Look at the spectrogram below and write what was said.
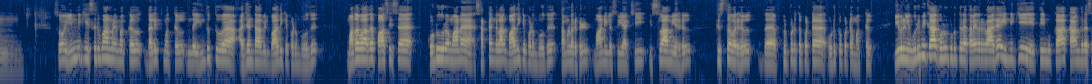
ம். ஸோ ஸோ இன்னைக்கு சிறுபான்மை மக்கள் தலித் மக்கள் இந்த இந்துத்துவ அஜெண்டாவில் பாதிக்கப்படும் போது மதவாத பாசிச கொடூரமான சட்டங்களால் பாதிக்கப்படும் போது தமிழர்கள் மாநில சுயாட்சி இஸ்லாமியர்கள் கிறிஸ்தவர்கள் இந்த பிற்படுத்தப்பட்ட ஒடுக்கப்பட்ட மக்கள் இவர்களின் உரிமைக்காக குரல் கொடுக்கிற தலைவர்களாக இன்னைக்கு திமுக காங்கிரஸ்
